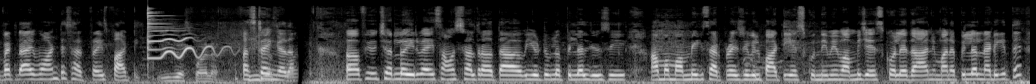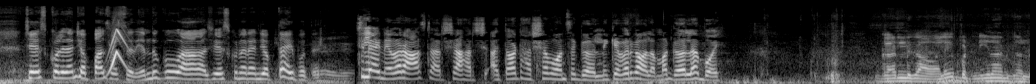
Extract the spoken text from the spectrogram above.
but I want a surprise party first time కదా. ఫ్యూచర్లో ఇరవై ఐదు సంవత్సరాల తర్వాత యూట్యూబ్లో పిల్లలు చూసి అమ్మ మమ్మీకి సర్ప్రైజ్ రివీల్ పార్టీ చేసుకుంది మీ మమ్మీ చేసుకోలేదా? అని మన పిల్లల్ని అడిగితే చేసుకోలేదని చెప్పాల్సి వస్తుంది. ఎందుకు ఆ, చేసుకున్నారని చెప్తే అయిపోతుంది. Actually I never asked Harsha Harsha I thought Harsha wants a girl నీకు ఎవరు కావాలమ్మా? గర్ల్ ఆ బాయ్ గర్ల్ కావాలి బట్ నీలాంటి గర్ల్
